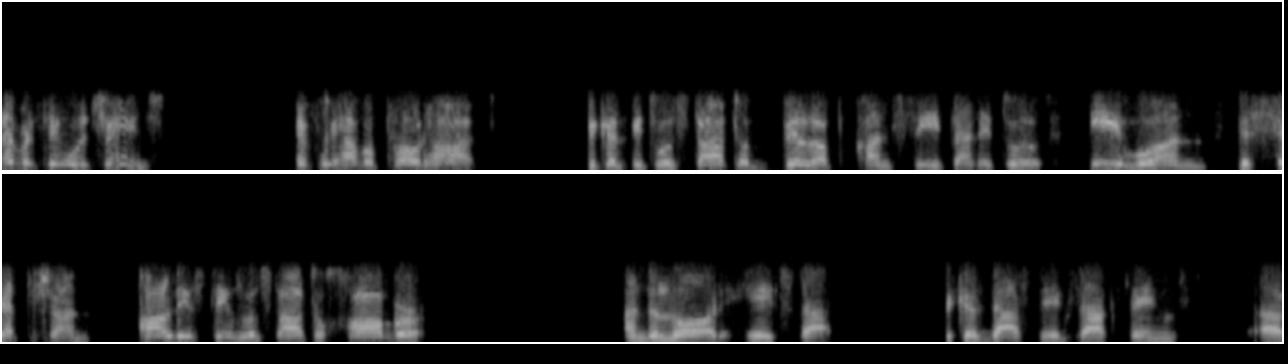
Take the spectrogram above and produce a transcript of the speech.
Everything will change if we have a proud heart because it will start to build up conceit and it will evil and deception. All these things will start to harbor. And the Lord hates that because that's the exact things, uh,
